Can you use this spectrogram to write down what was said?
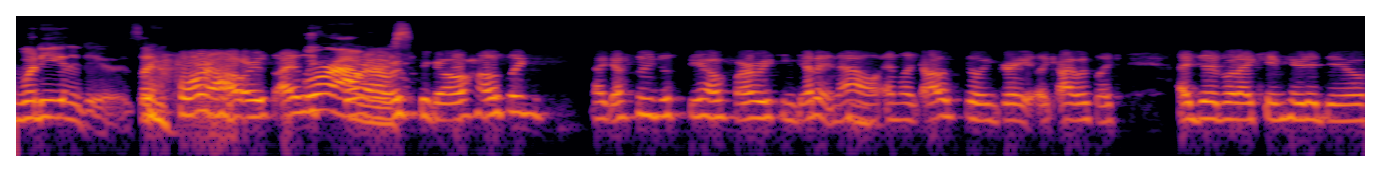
what are you gonna do? It's like, like four hours. I had like four, four hours. hours to go. I was like, I guess we just see how far we can get it now. Mm-hmm. And like I was feeling great. Like I was like, I did what I came here to do.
